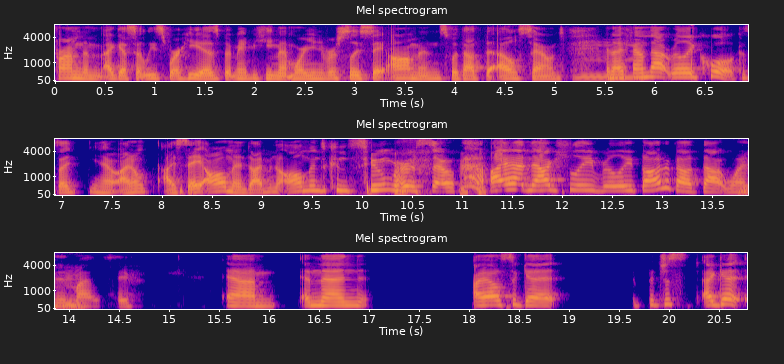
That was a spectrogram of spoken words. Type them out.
farm them, I guess at least where he is, but maybe he meant more universally say almonds without the L sound. Mm. And I found that really cool because I, you know, I don't, I say almond, I'm an almond consumer. so I hadn't actually really thought about that one mm-hmm. in my life. Um, and then I also get, but just, I get,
